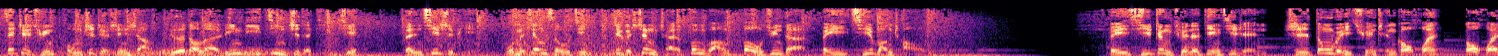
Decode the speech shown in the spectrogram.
在这群统治者身上得到了淋漓尽致的体现。本期视频，我们将走进这个盛产蜂王暴君的北齐王朝。北齐政权的奠基人是东魏权臣高欢。高欢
